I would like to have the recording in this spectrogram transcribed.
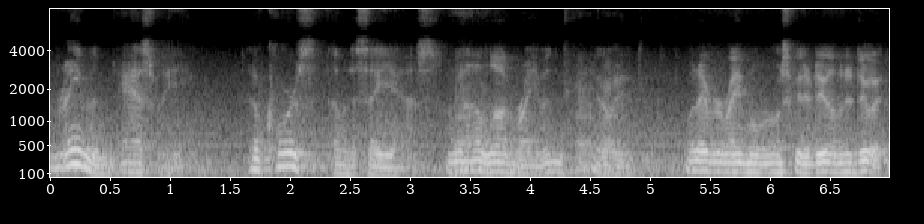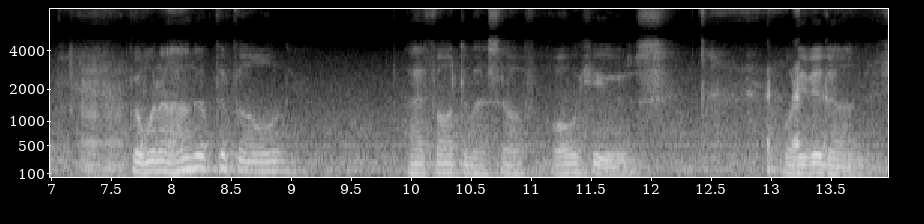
Raymond asked me, of course I'm going to say yes. I mean, I mm-hmm. love Raymond. Mm-hmm. You know, mm-hmm. whatever Raymond wants me to do, I'm going to do it. Mm-hmm. But when I hung up the phone I thought to myself, oh Hughes, what have you done?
